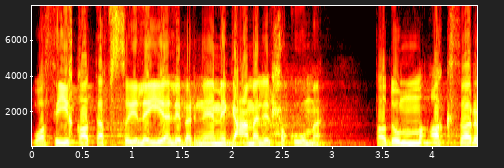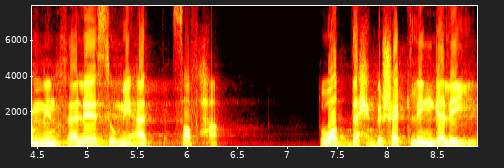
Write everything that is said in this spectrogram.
وثيقة تفصيلية لبرنامج عمل الحكومة تضم أكثر من 300 صفحة. توضح بشكل جلي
